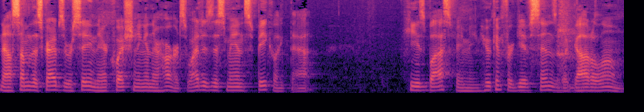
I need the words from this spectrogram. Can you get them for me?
Now some of the scribes were sitting there questioning in their hearts, "Why does this man speak like that?" He is blaspheming. Who can forgive sins but God alone?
